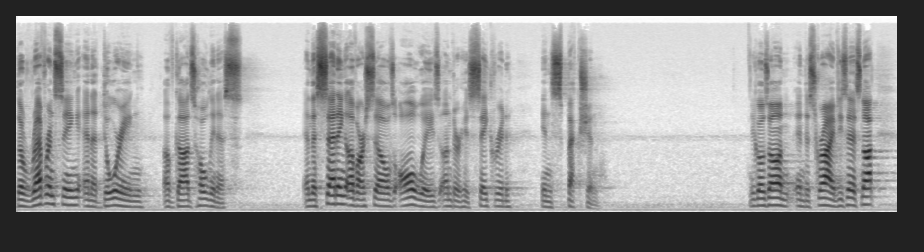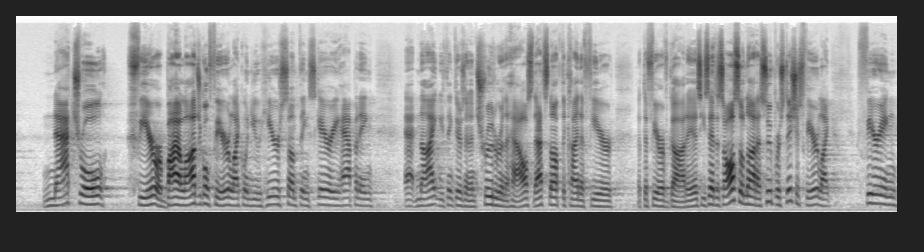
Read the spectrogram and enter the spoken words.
the reverencing and adoring of God's holiness and the setting of ourselves always under his sacred inspection. He goes on and describes, he said, it's not natural fear or biological fear, like when you hear something scary happening at night and you think there's an intruder in the house. That's not the kind of fear that the fear of God is. He said it's also not a superstitious fear, like fearing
